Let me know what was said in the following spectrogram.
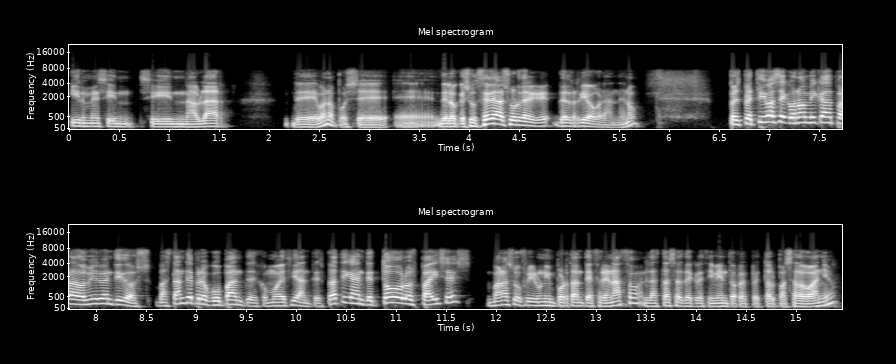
irme sin, sin hablar de, bueno, pues, eh, eh, de lo que sucede al sur del Río Grande, ¿no? Perspectivas económicas para 2022, bastante preocupantes, como decía antes. Prácticamente todos los países van a sufrir un importante frenazo en las tasas de crecimiento respecto al pasado año.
